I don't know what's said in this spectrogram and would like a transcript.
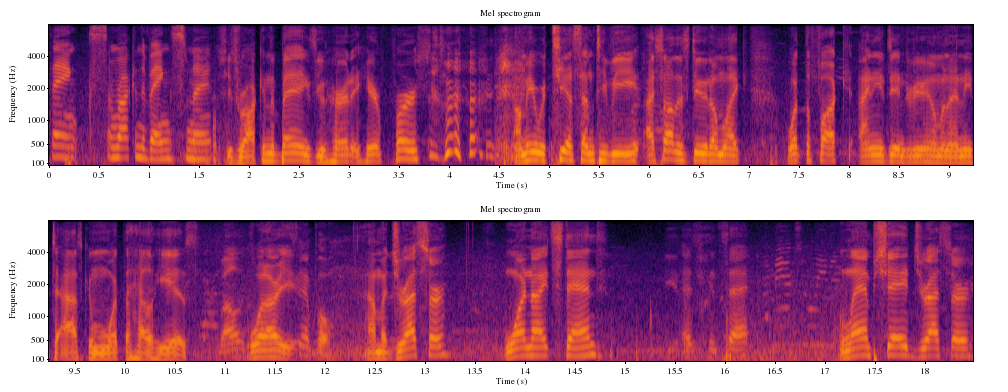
Thanks. I'm rocking the bangs tonight. She's rocking the bangs. You heard it here first. I'm here with TSM TV. I saw this dude. I'm like, what the fuck? I need to interview him and I need to ask him what the hell he is. Well, What are you? Simple. I'm a dresser, one night stand, as you can say. Lampshade dresser.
